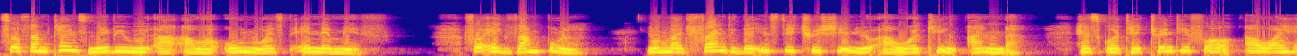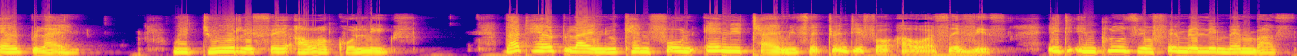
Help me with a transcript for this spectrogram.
So sometimes maybe we are our own worst enemies. For example, you might find the institution you are working under has got a 24 hour helpline. We do refer our colleagues. That helpline you can phone anytime. It's a 24 hour service. It includes your family members.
